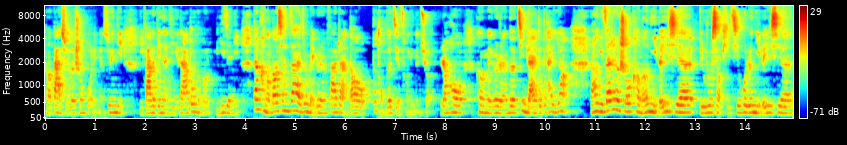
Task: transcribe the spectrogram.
可能大学的生活里面，所以你你发的点点滴滴，大家都能够理解你。但可能到现在，就每个人发展到不同的阶层里面去了，然后可能每每个人的进展也都不太一样。然后你在这个时候，可能你的一些，比如说小脾气，或者你的一些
